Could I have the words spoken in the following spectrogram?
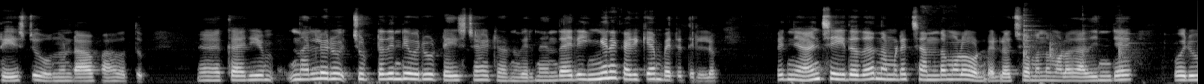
ടേസ്റ്റ് തോന്നുന്നുണ്ട് ആ ഭാഗത്തും. കാര്യം നല്ലൊരു ചുട്ടതിന്റെ ഒരു ടേസ്റ്റ് ആയിട്ടാണ് വരുന്നത്. എന്തായാലും ഇങ്ങനെ കഴിക്കാൻ പറ്റത്തില്ലല്ലോ. അപ്പം ഞാൻ ചെയ്തത് നമ്മുടെ ചന്തമുളക് ഉണ്ടല്ലോ ചുമന്ന മുളക് അതിന്റെ ഒരു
